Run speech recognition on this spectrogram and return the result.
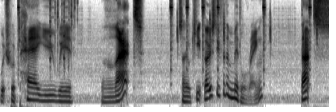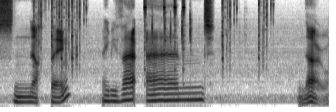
which would pair you with that. So we'll keep those two for the middle ring. That's nothing. Maybe that and... No.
